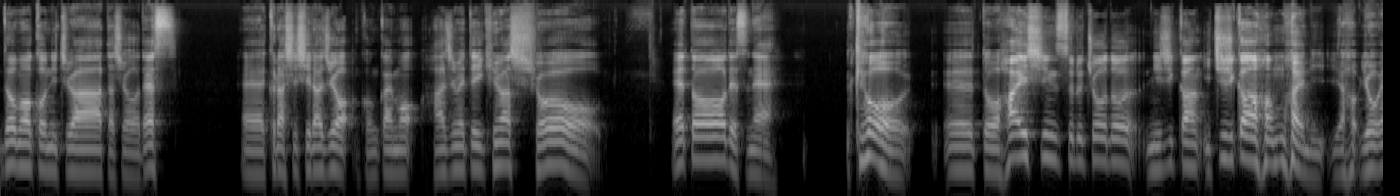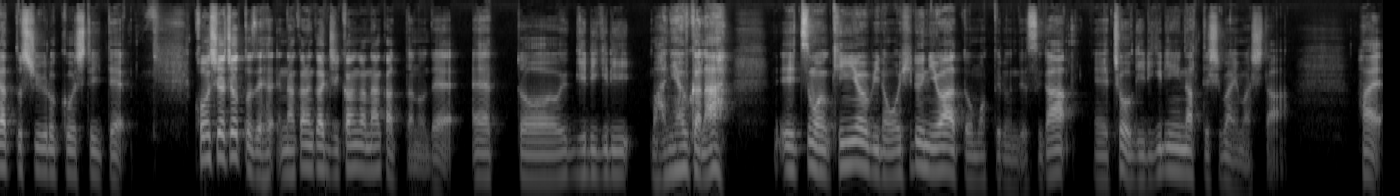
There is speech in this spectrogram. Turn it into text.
どうもこんにちは、多少です。えー、暮らししラジオ、今回も始めていきましょう。えっ、とですね、今日、えっ、と、配信するちょうど2時間、1時間半前に ようやっと収録をしていて、今週はちょっとでなかなか時間がなかったので、えっと、ギリギリ間に合うかな。いつも金曜日のお昼にはと思ってるんですが、え超ギリギリになってしまいました。はい。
